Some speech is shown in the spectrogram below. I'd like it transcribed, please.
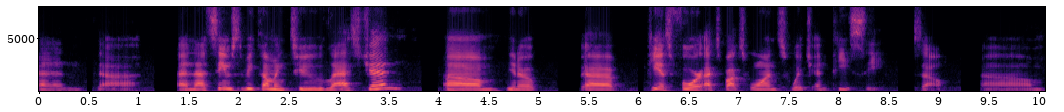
And uh, and that seems to be coming to last gen, um, you know, uh, PS4, Xbox One, Switch, and PC. So, um,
